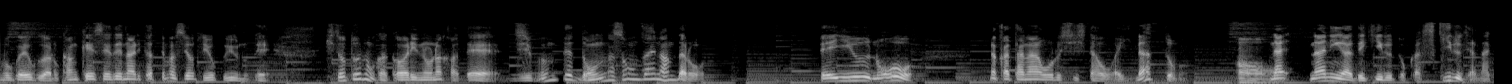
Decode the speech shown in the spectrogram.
僕はよくあの関係性で成り立ってますよってよく言うので、人との関わりの中で、自分ってどんな存在なんだろうっていうのを、なんか棚卸しした方がいいなと思う。な、何ができるとかスキルじゃなく、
